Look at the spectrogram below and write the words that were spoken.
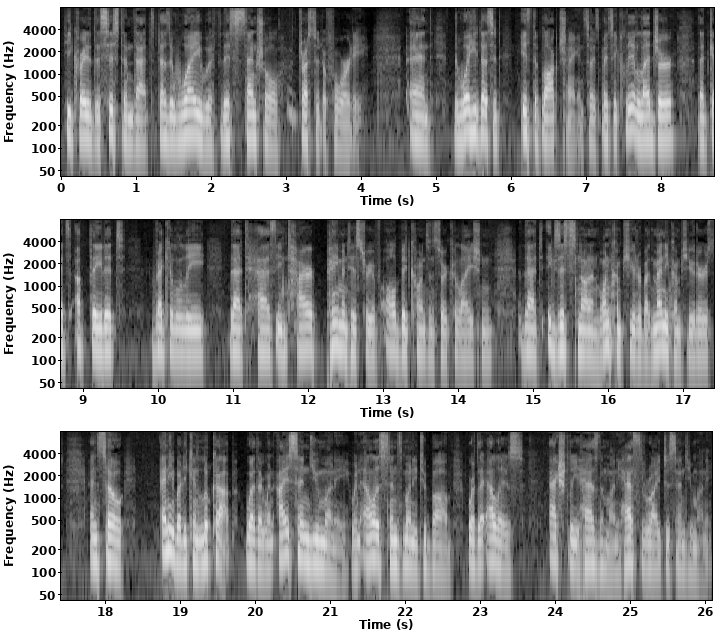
he created a system that does away with this central trusted authority. And the way he does it is the blockchain. So it's basically a ledger that gets updated regularly that has the entire payment history of all bitcoins in circulation that exists not on one computer but many computers. And so anybody can look up whether when I send you money, when Alice sends money to Bob, whether Alice actually has the money, has the right to send you money.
